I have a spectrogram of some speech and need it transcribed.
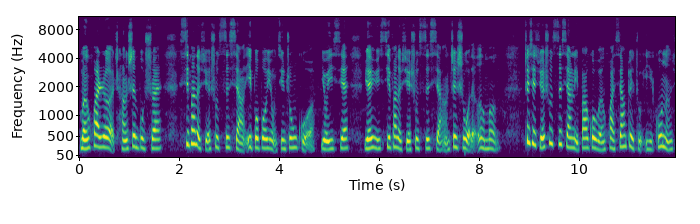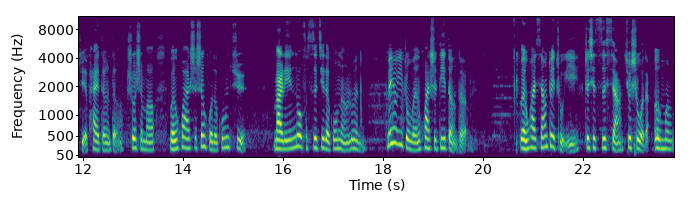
文化热长盛不衰，西方的学术思想一波波涌进中国，有一些源于西方的学术思想，正是我的噩梦。这些学术思想里包括文化相对主义、功能学派等等，说什么文化是生活的工具，马林诺夫斯基的功能论，没有一种文化是低等的。文化相对主义这些思想就是我的噩梦。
